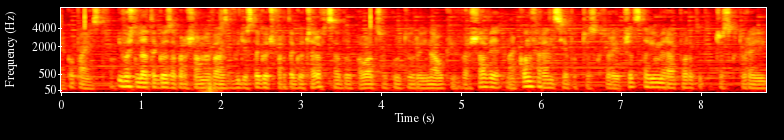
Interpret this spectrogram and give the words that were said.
jako państwo. I właśnie dlatego zapraszamy Was 24 czerwca do Pałacu Kultury i Nauki w Warszawie na konferencję, podczas której przedstawimy raport i podczas której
